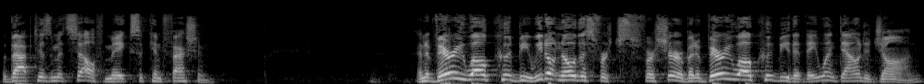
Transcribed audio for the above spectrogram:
The baptism itself makes a confession. And it very well could be, we don't know this for, for sure, but it very well could be that they went down to John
